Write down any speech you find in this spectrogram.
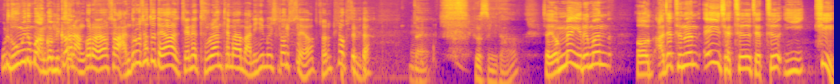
우리 노미는 뭐 안 겁니까? 저는 안 걸어요. 저 안 들어오셔도 돼요. 쟤네 둘한테만 많이 힘을 실어주세요. 저는 필요 없습니다. 네. 그렇습니다. 자, 연맹 이름은 어, 아제트는 AZZET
